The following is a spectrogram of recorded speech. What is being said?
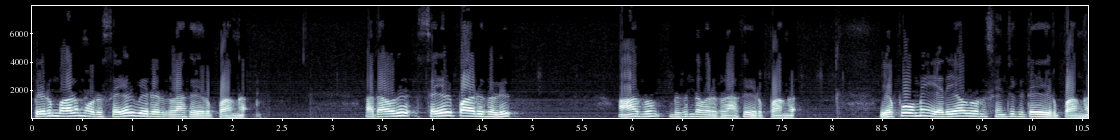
பெரும்பாலும் ஒரு செயல் வீரர்களாக இருப்பாங்க. அதாவது செயல்பாடுகளில் ஆர்வம் மிகுந்தவர்களாக இருப்பாங்க. எப்போவுமே எதையாவது ஒன்று செஞ்சுக்கிட்டே இருப்பாங்க.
